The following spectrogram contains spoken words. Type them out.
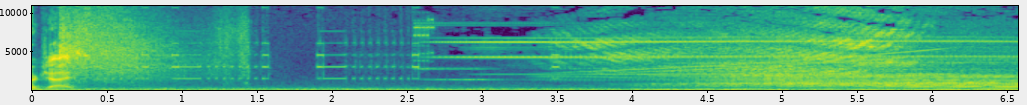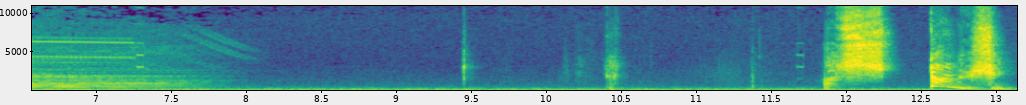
Energize. Astonishing.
